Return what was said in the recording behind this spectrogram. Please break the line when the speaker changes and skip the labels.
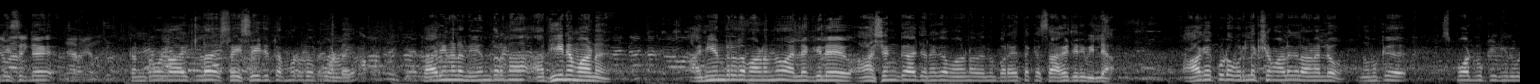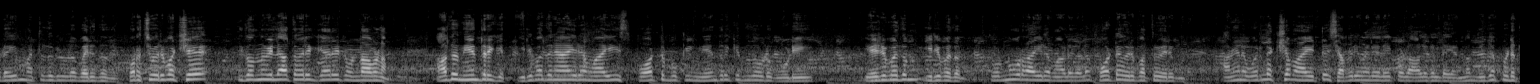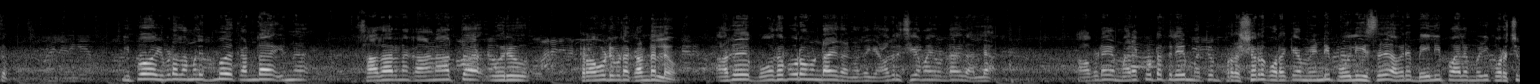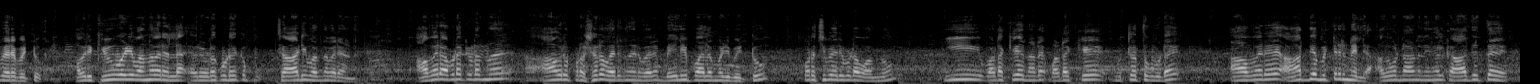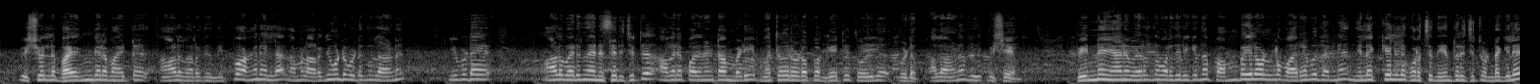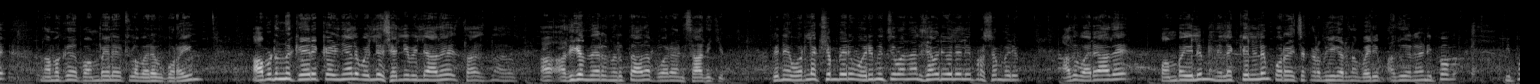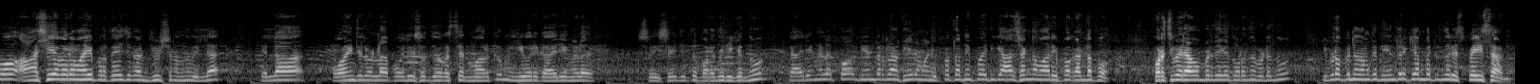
പോലീസിന്റെ കൺട്രോളായിട്ടുള്ള ശ്രീ ശ്രീജിത്ത് നമ്മോടൊപ്പം ഉണ്ട്. കാര്യങ്ങൾ നിയന്ത്രണ അധീനമാണ്. അനിയന്ത്രിതമാണെന്നോ അല്ലെങ്കിൽ ആശങ്കാജനകമാണോ എന്നും പറയത്തക്ക സാഹചര്യമില്ല. ആകെ ഒരു ലക്ഷം ആളുകളാണല്ലോ നമുക്ക് സ്പോട്ട് ബുക്കിങ്ങിലൂടെയും മറ്റതിലൂടെ വരുന്നത്. കുറച്ച് ഒരുപക്ഷെ ഇതൊന്നുമില്ലാത്തവരും കയറിയിട്ടുണ്ടാവണം. അത് നിയന്ത്രിക്കും. ഇരുപതിനായിരമായി സ്പോട്ട് ബുക്കിംഗ് നിയന്ത്രിക്കുന്നതോടുകൂടി എഴുപതും ഇരുപതും തൊണ്ണൂറായിരം ആളുകൾ കോട്ടയം ഒരു പത്ത് പേരും അങ്ങനെ ഒരു ലക്ഷമായിട്ട് ശബരിമലയിലേക്കുള്ള ആളുകളുടെ എണ്ണം നിജപ്പെടുത്തും ഇപ്പോൾ ഇവിടെ നമ്മളിപ്പോൾ കണ്ട ഇന്ന് സാധാരണ കാണാത്ത ഒരു ക്രൗഡ് ഇവിടെ കണ്ടല്ലോ. അത് ബോധപൂർവം ഉണ്ടായതാണ്. അത് യാദൃശ്ചികമായി ഉണ്ടായതല്ല. അവിടെ മരക്കൂട്ടത്തിലെയും മറ്റും പ്രഷർ കുറയ്ക്കാൻ വേണ്ടി പോലീസ് അവരെ ബേലിപ്പാലം പാലം വഴി കുറച്ച് പേരെ വിട്ടു. അവർ ക്യൂ വഴി വന്നവരല്ല. അവരിവിടെ കൂടെയൊക്കെ ചാടി വന്നവരാണ്. അവരവിടെ കിടന്ന് ആ ഒരു പ്രഷർ വരുന്നതിന് വരെ ബേലിപ്പാലം പാലം വഴി വിട്ടു. കുറച്ച് പേര് ഇവിടെ വന്നു. ഈ വടക്കേ നട വടക്കേ മുറ്റത്തുകൂടെ അവരെ ആദ്യം വിട്ടിരുന്നില്ല. അതുകൊണ്ടാണ് നിങ്ങൾക്ക് ആദ്യത്തെ വിഷ്വലിൽ ഭയങ്കരമായിട്ട് ആൾ നിറഞ്ഞു നിന്ന് ഇപ്പോൾ അങ്ങനെയല്ല നമ്മൾ അറിഞ്ഞുകൊണ്ട് വിടുന്നതാണ്. ഇവിടെ ആൾ വരുന്നതനുസരിച്ചിട്ട് അവരെ പതിനെട്ടാം പടി മറ്റവരോടൊപ്പം കയറ്റി തൊഴുത് വിടും. അതാണ് വിഷയം. പിന്നെ ഞാൻ വേറെന്ന് പറഞ്ഞിരിക്കുന്ന പമ്പയിലുള്ള വരവ് തന്നെ നിലയ്ക്കലിൽ കുറച്ച് നിയന്ത്രിച്ചിട്ടുണ്ടെങ്കിൽ നമുക്ക് പമ്പയിലായിട്ടുള്ള വരവ് കുറയും. അവിടുന്ന് കയറിക്കഴിഞ്ഞാൽ വലിയ ശല്യമില്ലാതെ അധികം നേരം നിർത്താതെ പോരാൻ സാധിക്കും. പിന്നെ ഒരു ലക്ഷം പേര് ഒരുമിച്ച് വന്നാൽ ശബരിമലയിൽ ഈ പ്രശ്നം വരും. അത് വരാതെ പമ്പയിലും നിലയ്ക്കലിലും കുറേശ്ശെ ക്രമീകരണം വരും. അത് തന്നെയാണ് ഇപ്പോൾ ഇപ്പോൾ ആശയപരമായി പ്രത്യേകിച്ച് കൺഫ്യൂഷനൊന്നുമില്ല എല്ലാ പോയിന്റിലുള്ള പോലീസ് ഉദ്യോഗസ്ഥന്മാർക്കും ഈ ഒരു കാര്യങ്ങൾ ശ്രീ ശ്രീജിത്ത് പറഞ്ഞിരിക്കുന്നു. കാര്യങ്ങൾ ഇപ്പോൾ നിയന്ത്രണാധീനമാണ്. ഇപ്പോൾ തന്നെ ഇപ്പോൾ എനിക്ക് ആശങ്ക മാറി ഇപ്പോൾ കണ്ടപ്പോൾ. കുറച്ച് പേരാകുമ്പോഴത്തേക്ക് തുറന്നു വിടുന്നു. ഇവിടെ പിന്നെ നമുക്ക് നിയന്ത്രിക്കാൻ പറ്റുന്ന ഒരു സ്പേസാണ്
